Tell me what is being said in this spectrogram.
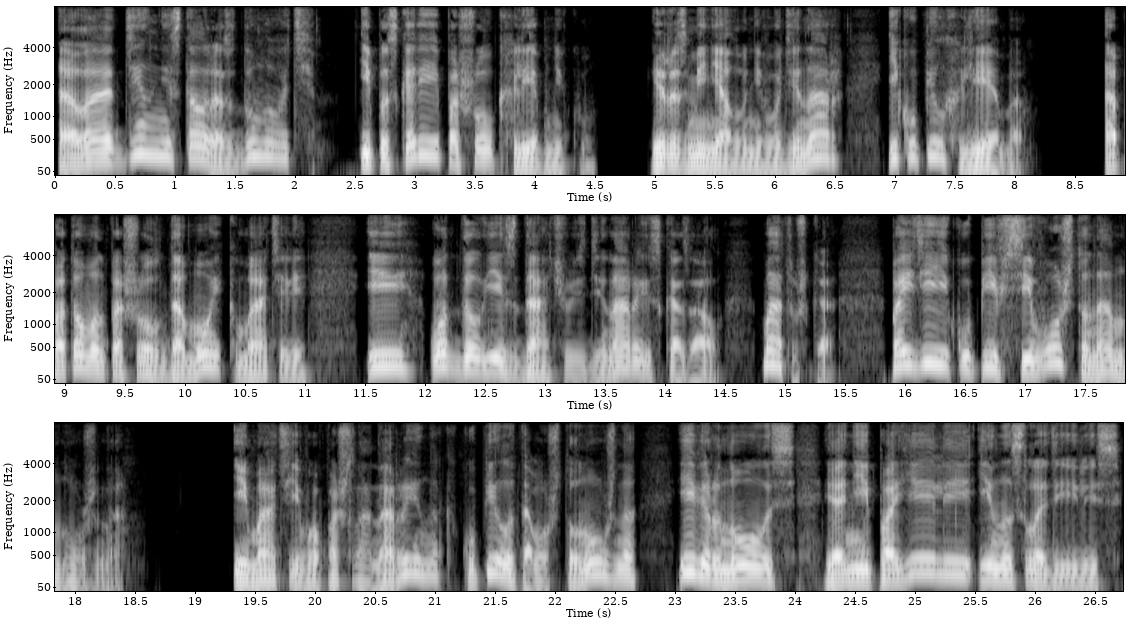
Аладдин не стал раздумывать и поскорее пошел к хлебнику и разменял у него динар и купил хлеба. А потом он пошел домой к матери и отдал ей сдачу с динара и сказал, «Матушка, пойди и купи всего, что нам нужно». И мать его пошла на рынок, купила того, что нужно, и вернулась, и они поели и насладились,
